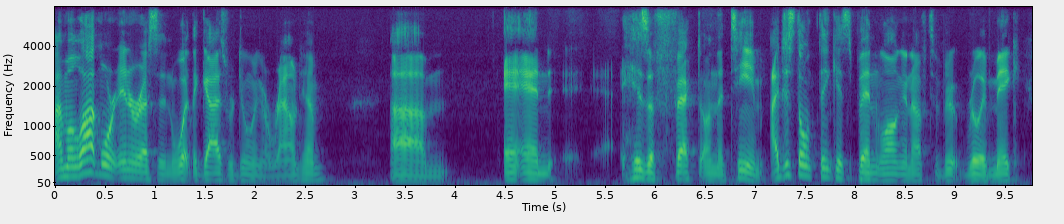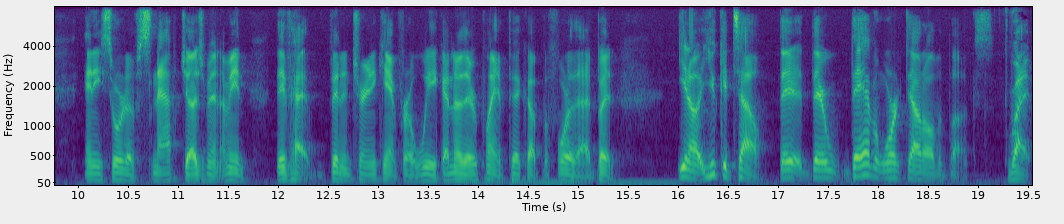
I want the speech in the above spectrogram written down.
I'm a lot more interested in what the guys were doing around him. Um, and, his effect on the team. I just don't think it's been long enough to really make any sort of snap judgment. I mean, they've had been in training camp for a week. I know they were playing pickup before that, but you know, you could tell they they they haven't worked out all the bugs. Right.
